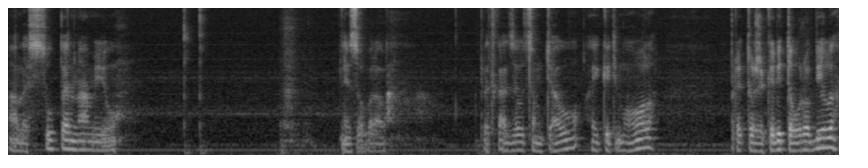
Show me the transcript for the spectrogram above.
Ale super nám ju nezobral. Predchádzajúcom ťahu, aj keď mohol, pretože keby to urobil,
